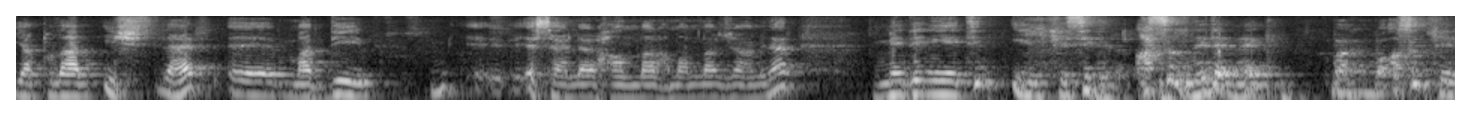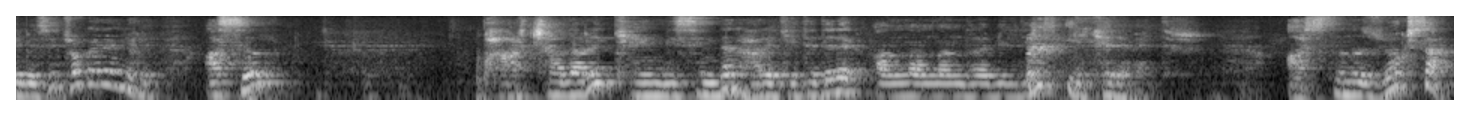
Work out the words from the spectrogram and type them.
yapılan işler, e, maddi e, eserler, hanlar, hamamlar, camiler medeniyetin ilkesidir. Asıl ne demek? Bakın bu asıl kelimesi çok önemli. Asıl parçaları kendisinden hareket ederek anlamlandırabildiğiniz ilke demektir. Aslınız yoksa,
